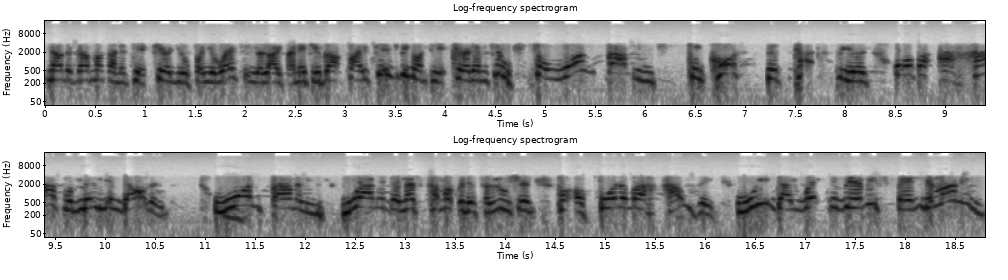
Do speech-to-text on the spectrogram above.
Now the government going to take care of you for your rest of your life. And if you got five kids, we're going to take care of them too. So one family can cost the taxpayers over a half a million dollars. One family, rather than us come up with a solution for affordable housing, we direct the way we spend the money.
